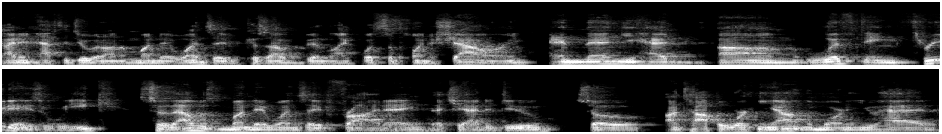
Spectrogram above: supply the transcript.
I didn't have to do it on a Monday, Wednesday because I've been like, what's the point of showering? And then you had um, lifting three days a week. So that was Monday, Wednesday, Friday that you had to do. So on top of working out in the morning, you had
